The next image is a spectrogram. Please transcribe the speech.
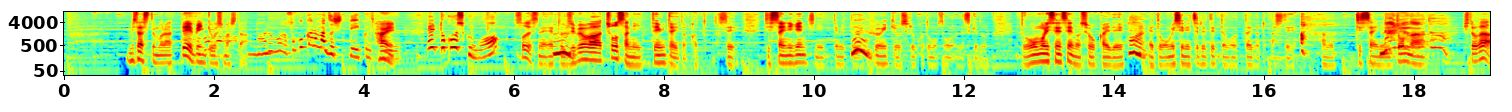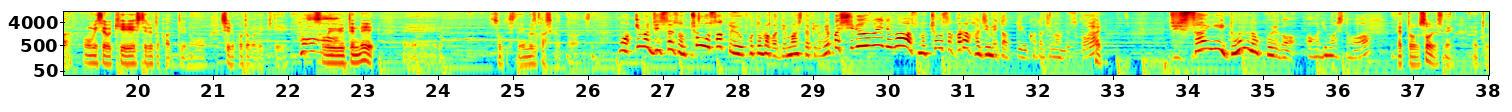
見させてもらって勉強しました。なるほど。そこからまず知っていくっていう、はいえ高橋君は？そうですね、えっとうん。自分は調査に行ってみたりとかとして実際に現地に行ってみてうん。雰囲気を知ることもそうなんですけど、えっと、大森先生の紹介で、はい。えっと、お店に連れてってもらったりだとかしてああの実際にどどんな人がお店を経営してるとかっていうのを知ることができてはあそういう点で、えーそうですね。難しかったですね。まあ、今実際その調査という言葉が出ましたけどもやっぱり知る上ではその調査から始めたっていう形なんですか、はい実際にどんな声がありました？えっと、そうですね、えっと、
